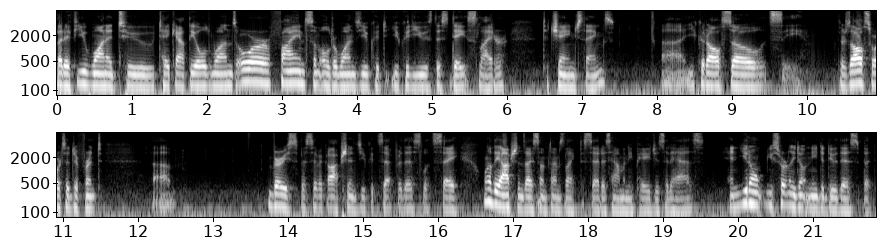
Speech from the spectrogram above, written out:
But if you wanted to take out the old ones or find some older ones, you could you could use this date slider to change things. Uh, you could also let's see, there's all sorts of different um, very specific options you could set for this. Let's say one of the options I sometimes like to set is how many pages it has. And you don't you certainly don't need to do this, but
